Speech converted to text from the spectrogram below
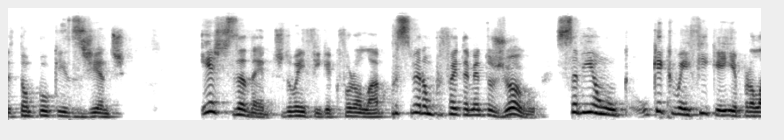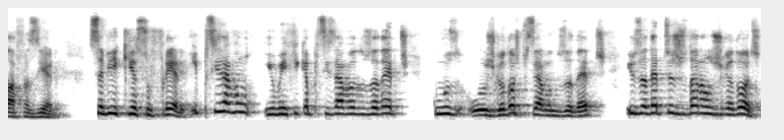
estão pouco exigentes. Estes adeptos do Benfica que foram lá perceberam perfeitamente o jogo, sabiam o, que- é que o Benfica ia para lá fazer, sabia que ia sofrer e precisavam, e o Benfica precisava dos adeptos, como os, os jogadores precisavam dos adeptos e os adeptos ajudaram os jogadores.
